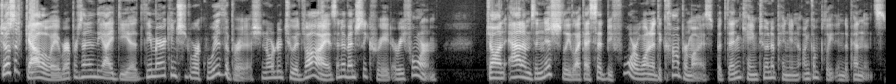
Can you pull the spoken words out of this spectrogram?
Joseph Galloway represented the idea that the Americans should work with the British in order to advise and eventually create a reform. John Adams initially, like I said before, wanted to compromise, but then came to an opinion on complete independence.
